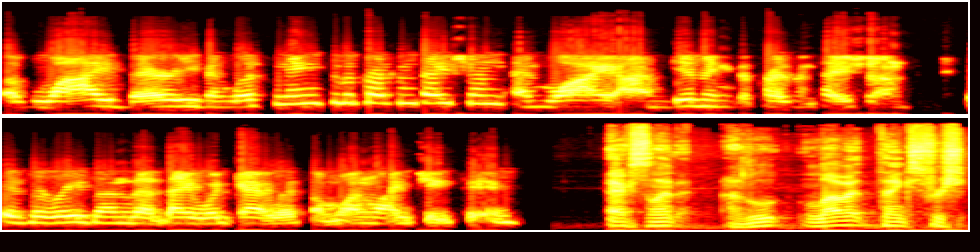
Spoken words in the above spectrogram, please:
of why they're even listening to the presentation and why I'm giving the presentation is the reason that they would go with someone like G2. Excellent. I love it. Thanks for sh-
